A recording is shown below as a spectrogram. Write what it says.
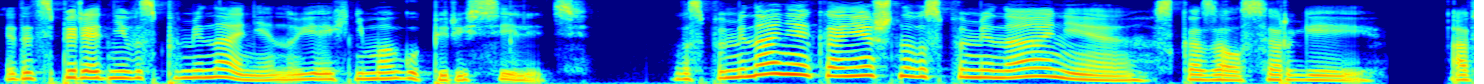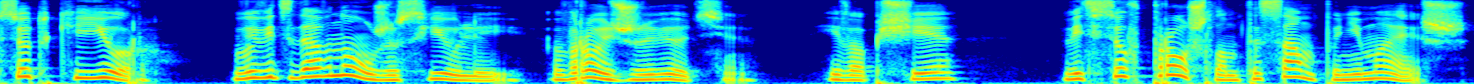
Это теперь одни воспоминания, но я их не могу пересилить. «Воспоминания, конечно, воспоминания», — сказал Сергей. «А все-таки, Юр, вы ведь давно уже с Юлей, врозь живете. И вообще, ведь все в прошлом, ты сам понимаешь.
